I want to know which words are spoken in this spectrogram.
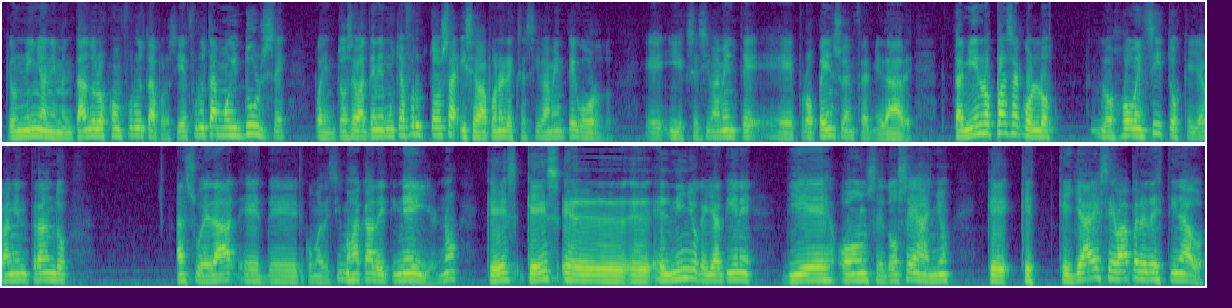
que un niño alimentándolos con fruta, pero si es fruta muy dulce, pues entonces va a tener mucha fructosa y se va a poner excesivamente gordo eh, y excesivamente eh, propenso a enfermedades. También nos pasa con los, los, jovencitos que ya van entrando a su edad eh, de, como decimos acá, de teenager, ¿no? Que es, que es el, el, niño que ya tiene 10, 11, 12 años, que, que, que ya ese va predestinado.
